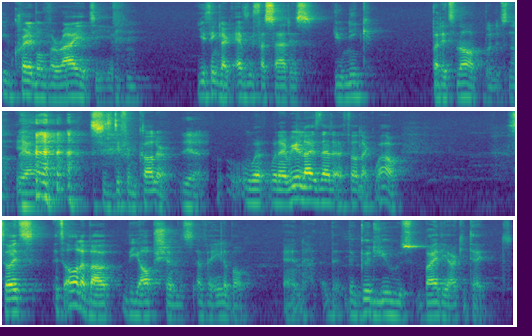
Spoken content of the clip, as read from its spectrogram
incredible variety. Mm-hmm. You think like every facade is unique, but it's not. But it's not. Yeah, it's just different color. Yeah. When when I realized that, I thought like, wow. So it's it's all about the options available and the, the good use by the architect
